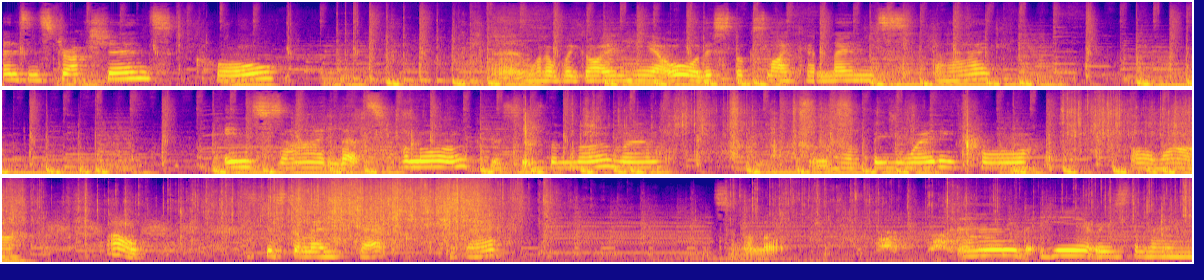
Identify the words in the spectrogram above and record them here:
lens instructions, cool. And what have we got in here? Oh, this looks like a lens bag. Inside, let's have a look. This is the moment we have been waiting for. Oh wow. Oh, just a lens cap there. Let's have a look. And here is the lens.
